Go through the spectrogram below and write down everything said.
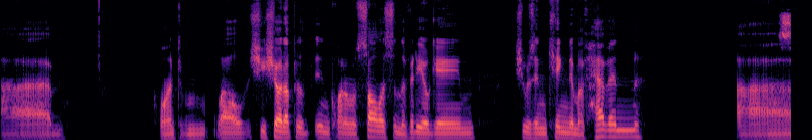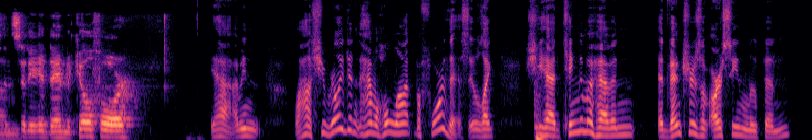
Um, Quantum. Well, she showed up in Quantum of Solace in the video game. She was in Kingdom of Heaven. Um, Sin City, a Dame to Kill For. yeah, I mean, wow, she really didn't have a whole lot before this. It was like she had Kingdom of Heaven, Adventures of Arsene Lupin,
